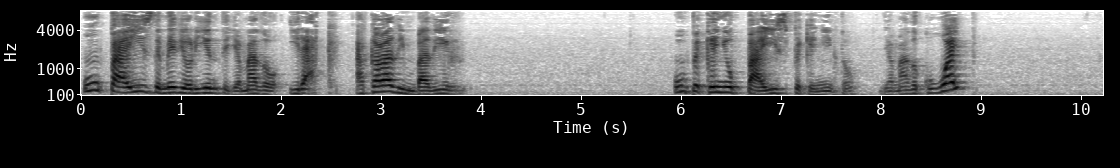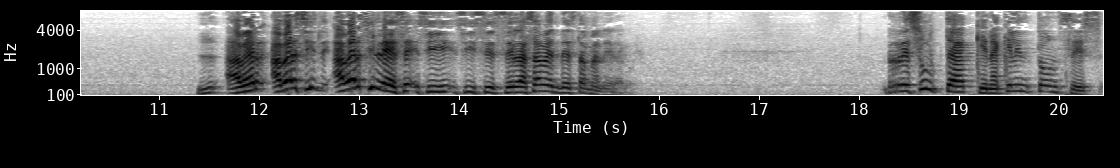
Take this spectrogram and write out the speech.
un país de Medio Oriente llamado Irak acaba de invadir un pequeño país pequeñito llamado Kuwait. A ver, a ver si, a ver si, si, si, se- se la saben de esta manera, güey. Resulta que en aquel entonces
